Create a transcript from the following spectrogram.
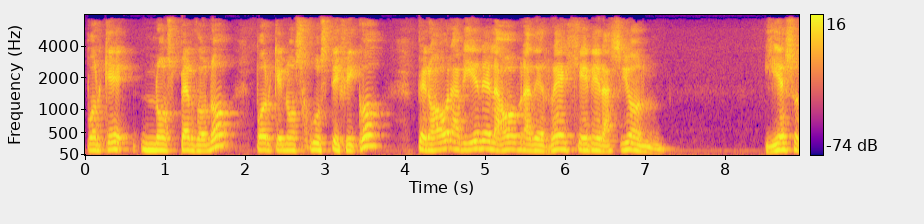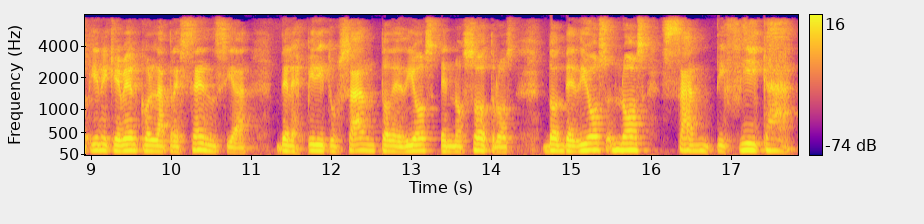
porque nos perdonó, porque nos justificó, pero ahora viene la obra de regeneración. Y eso tiene que ver con la presencia del Espíritu Santo de Dios en nosotros, donde Dios nos santifica,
